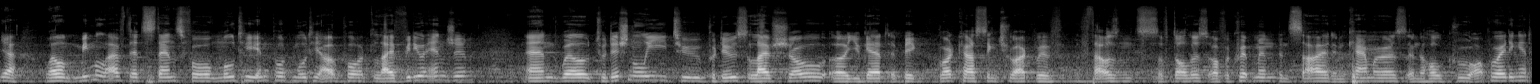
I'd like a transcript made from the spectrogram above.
Yeah, well, Mimo Live that stands for multi-input, multi-output live video engine. And well, traditionally, to produce a live show, uh, you get a big broadcasting truck with thousands of dollars of equipment inside and cameras and the whole crew operating it.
